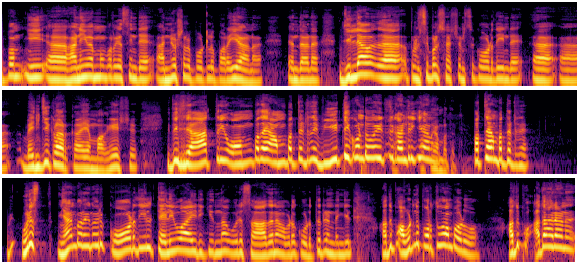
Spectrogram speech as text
ഇപ്പം ഈ ഹണി എം മെമ്മോറിയസിന്റെ അന്വേഷണ റിപ്പോർട്ടിൽ പറയുകയാണ് എന്താണ് ജില്ലാ പ്രിൻസിപ്പൽ സെഷൻസ് കോടതിന്റെ ബെഞ്ച് ക്ലർക്കായ മഹേഷ് ഇത് രാത്രി ഒമ്പത് അമ്പത്തെട്ടിന് വീട്ടിൽ കൊണ്ടുപോയിട്ട് കണ്ടിരിക്കുകയാണ്. പത്ത് അമ്പത്തെട്ടിന്. ഒരു ഞാൻ പറയുന്ന ഒരു കോടതിയിൽ തെളിവായിരിക്കുന്ന ഒരു സാധനം അവിടെ കൊടുത്തിട്ടുണ്ടെങ്കിൽ അത് അവിടുന്ന് പുറത്തു പോകാൻ പാടുമോ അത് അതാരാണ്?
